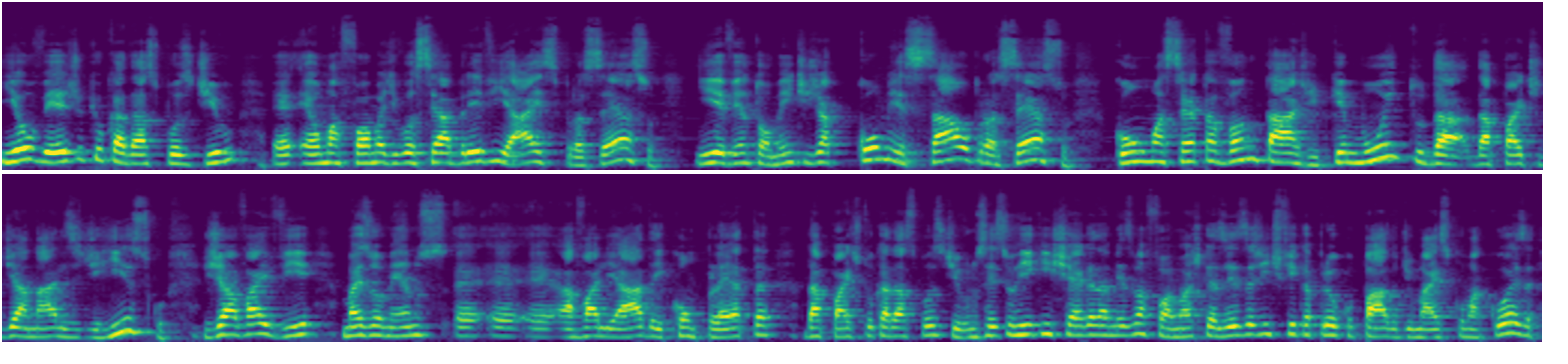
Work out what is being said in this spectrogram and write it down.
e eu vejo que o cadastro positivo é, é uma forma de você abreviar esse processo e eventualmente já começar o processo com uma certa vantagem, porque muito da, da parte de análise de risco já vai vir mais ou menos é, é, é, avaliada e completa da parte do cadastro positivo. Não sei se o Rick enxerga da mesma forma. Acho que às vezes a gente fica preocupado demais com uma coisa,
